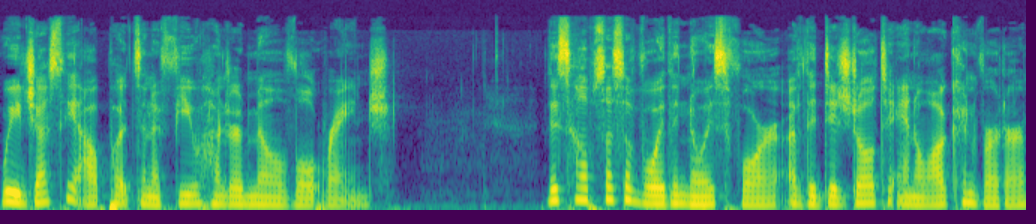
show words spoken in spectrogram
we adjust the outputs in a few hundred millivolt range. This helps us avoid the noise floor of the digital to analog converter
